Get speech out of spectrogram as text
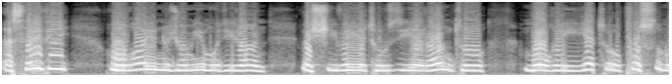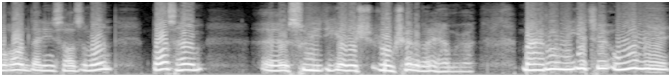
از طرفی حقوقای نجومی مدیران و شیوه توزیع رانت و موقعیت و پست و مقام در این سازمان باز هم سوی دیگرش روشن برای همگان. محرومیت عموم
